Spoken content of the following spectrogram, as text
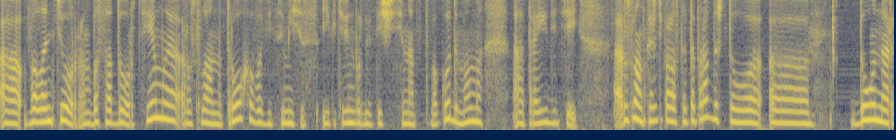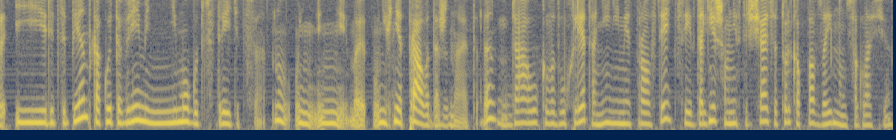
э, волонтер, амбассадор темы Руслана Трохова, вице-миссис Екатеринбург 2017 года, мама троих детей. Руслан, скажите, пожалуйста, это правда, что донор и реципиент какое-то время не могут встретиться. Ну, у, них нет права даже на это, да? Да, около двух лет они не имеют права встретиться, и в дальнейшем они встречаются только по взаимному согласию.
